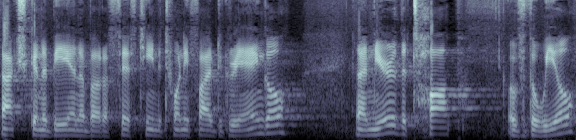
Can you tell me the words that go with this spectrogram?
I'm actually going to be in about a 15 to 25 degree angle. And I'm near the top of the wheel.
